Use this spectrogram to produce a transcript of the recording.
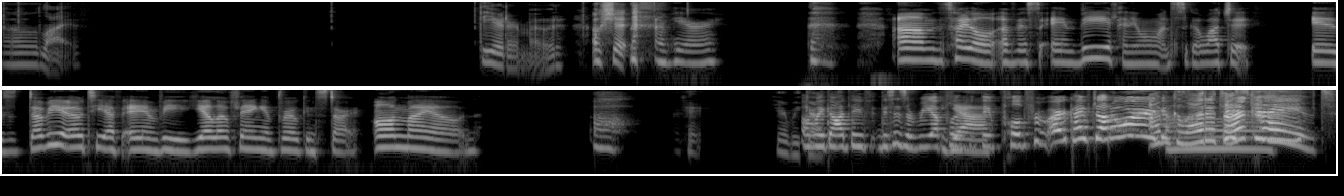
Go live. Theater mode. Oh shit. I'm here. um, the title of this AMV, if anyone wants to go watch it, is WOTF AMV Yellow Fang and Broken Star on my own. oh. Okay. Here we go. Oh my god, they've this is a re-upload Yeah. that they've pulled from archive.org. I'm glad it's Oh. History. archived.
